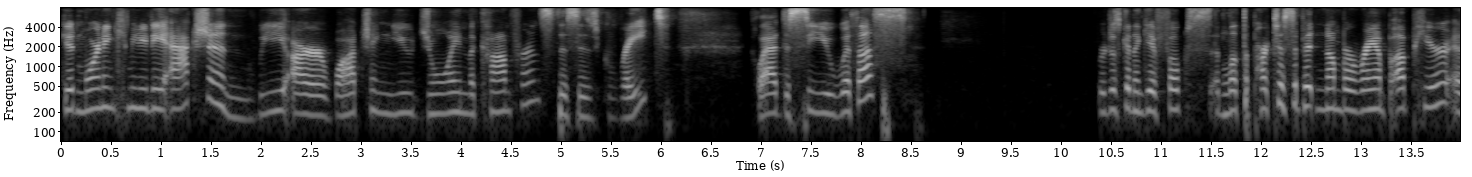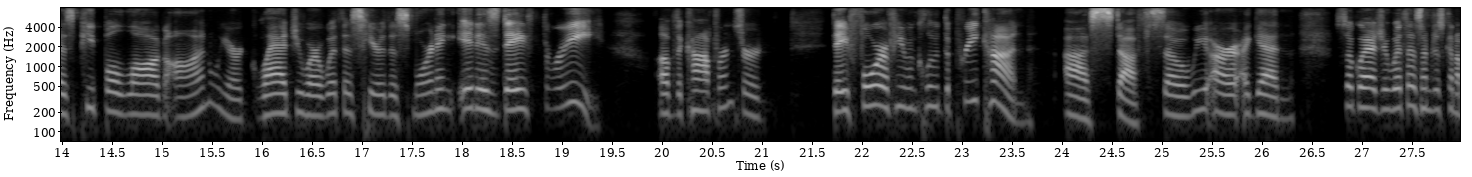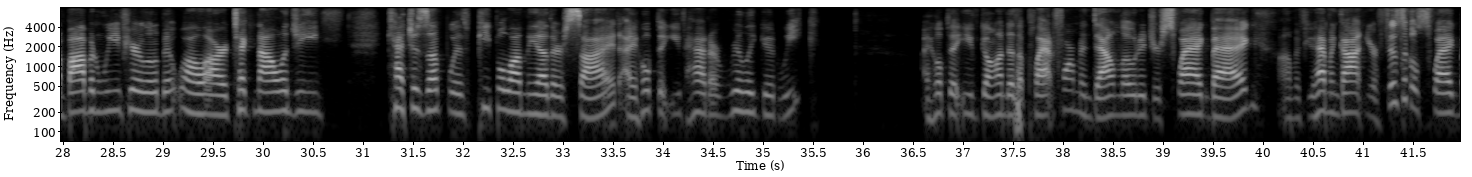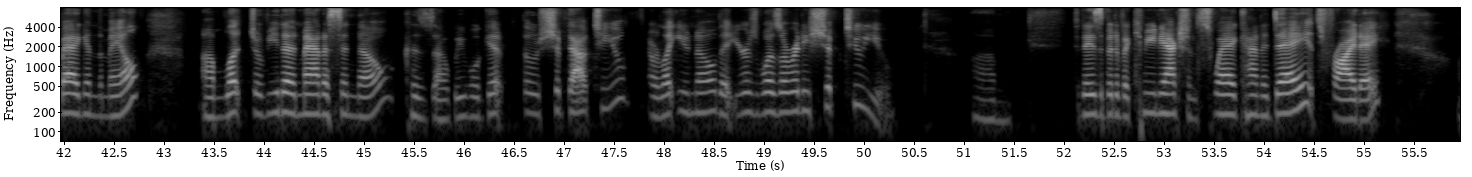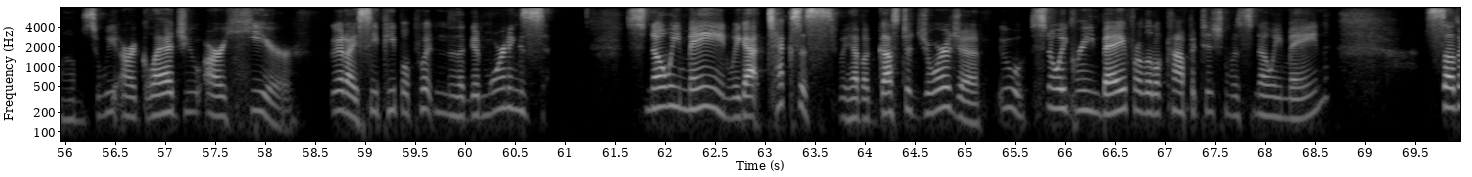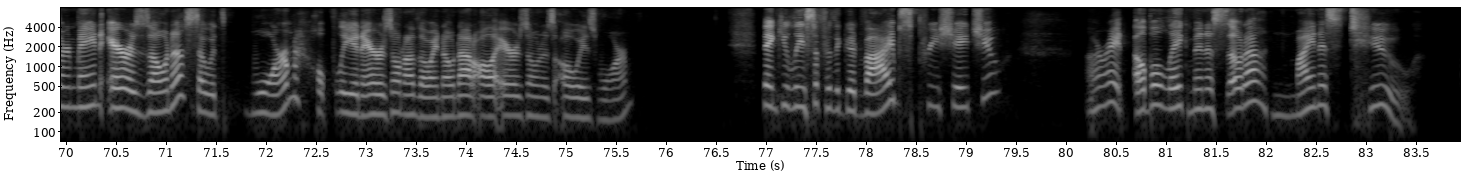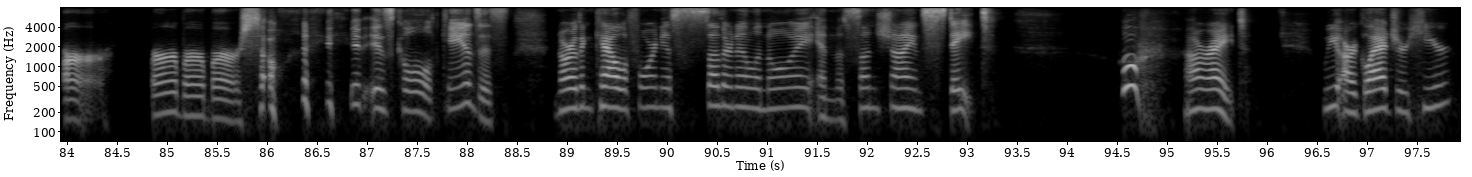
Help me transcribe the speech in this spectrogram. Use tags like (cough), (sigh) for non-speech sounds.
Good morning, Community Action. We are watching you join the conference. This is great. Glad to see you with us. We're just going to give folks and let the participant number ramp up here as people log on. We are glad you are with us here this morning. It is day three of the conference, or day four if you include the pre-con uh, stuff. So we are, again, so glad you're with us. I'm just going to bob and weave here a little bit while our technology catches up with people on the other side. I hope that you've had a really good week. I hope that you've gone to the platform and downloaded your swag bag. Um, if you haven't gotten your physical swag bag in the mail, um, let Jovita and Madison know because uh, we will get those shipped out to you or let you know that yours was already shipped to you. Um, today's a bit of a community action swag kind of day. It's Friday. Um, so we are glad you are here. Good. I see people putting the good mornings. Snowy Maine. We got Texas. We have Augusta, Georgia. Ooh, snowy Green Bay for a little competition with snowy Maine. Southern Maine, Arizona. So it's warm, hopefully in Arizona, though I know not all Arizona is always warm. Thank you, Lisa, for the good vibes. Appreciate you. All right, Elbow Lake, Minnesota, minus two. Burr burr, burr, burr. (laughs) So it is cold. Kansas, Northern California, Southern Illinois, and the Sunshine State. Whew. All right. We are glad you're here.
